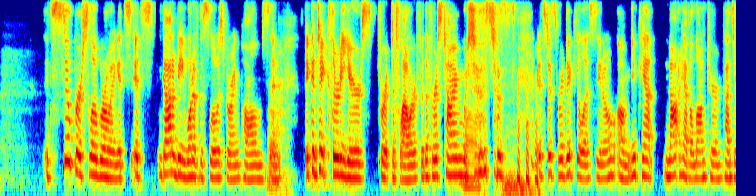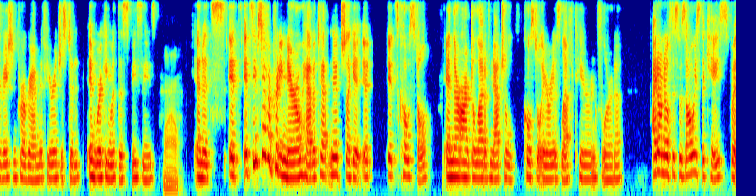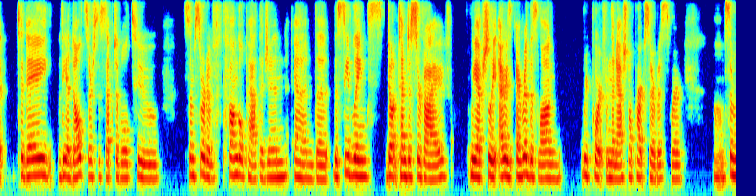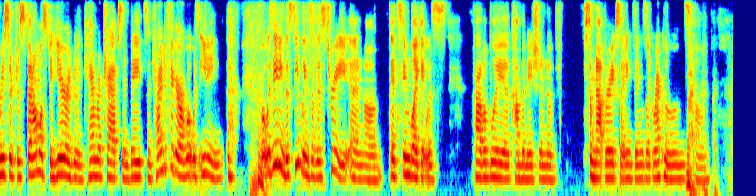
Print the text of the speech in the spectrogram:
It's super slow growing. It's it's got to be one of the slowest growing palms, Ugh. and it can take 30 years for it to flower for the first time, which wow. is just it's just ridiculous. You know, um, you can't not have a long-term conservation program if you're interested in working with this species. Wow. And it's it it seems to have a pretty narrow habitat niche. Like it it it's coastal and there aren't a lot of natural coastal areas left here in Florida. I don't know if this was always the case, but today the adults are susceptible to some sort of fungal pathogen and the the seedlings don't tend to survive. We actually I was I read this long report from the National Park Service where um, some researchers spent almost a year doing camera traps and baits and trying to figure out what was eating what was eating the seedlings of this tree and um, it seemed like it was probably a combination of some not very exciting things like raccoons um,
